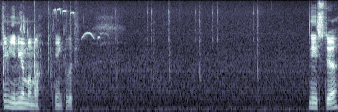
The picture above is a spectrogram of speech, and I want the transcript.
Kim yeniyorum ama painkiller. Ne istiyor?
